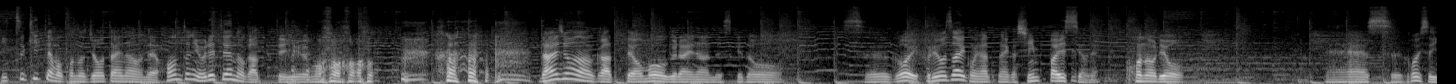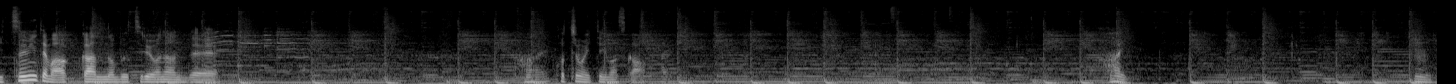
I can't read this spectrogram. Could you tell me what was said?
いつ切ってもこの状態なので本当に売れてんのかっていうもう。大丈夫なのかって思うぐらいなんですけどすごい不良在庫になってないか心配っすよね。この量。ねえすごいっすいつ見ても圧巻の物量なんで。はい。こっちも行ってみますか。はいうん。こ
